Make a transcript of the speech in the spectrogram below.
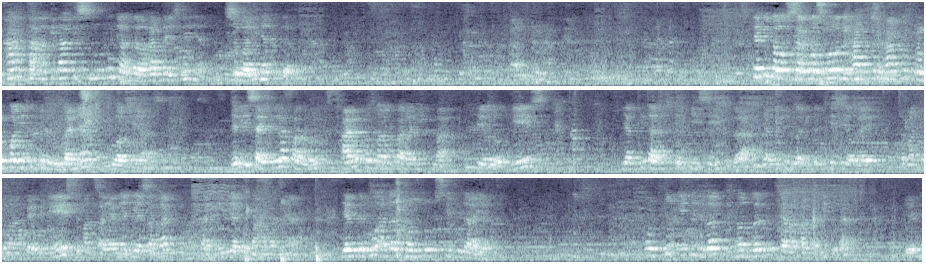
Harta laki-laki seluruhnya adalah harta istrinya. Sebaliknya tidak. Jadi kalau secara kosmologi hampir-hampir perempuan itu kedudukannya luar biasa. Jadi saya kira perlu ada persoalan paradigma teologis yang kita harus kritisi juga, yang itu juga dikritisi oleh teman-teman feminis, teman sayangnya dia sangat tadi dia pemahamannya. Yang kedua adalah konstruksi budaya. Kultur itu juga non cara pandang itu kan. Saya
